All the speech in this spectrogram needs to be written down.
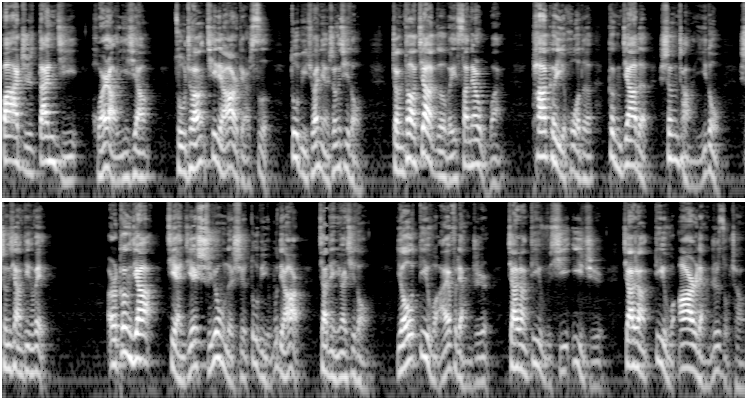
八支单级环绕音箱，组成7.2.4杜比全景声系统。整套价格为3.5万，它可以获得更加的声场移动声像定位。而更加简洁实用的是杜比5.2家庭影院系统，由 D5F 两支加上 D5C 一支加上 D5R 两支组成，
